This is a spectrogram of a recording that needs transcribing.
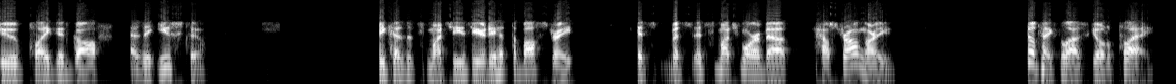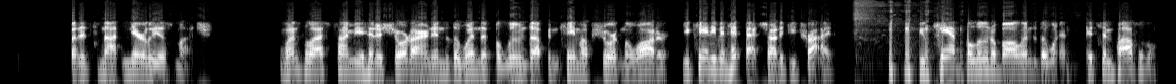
to play good golf as it used to because it's much easier to hit the ball straight. It's but it's much more about how strong are you. Still takes a lot of skill to play, but it's not nearly as much. When's the last time you hit a short iron into the wind that ballooned up and came up short in the water? You can't even hit that shot if you tried. you can't balloon a ball into the wind. It's impossible.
